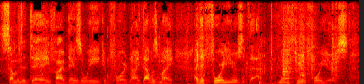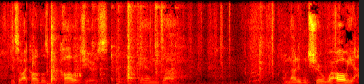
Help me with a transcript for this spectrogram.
some in the day, five days a week, and four at night. That was my. I did four years of that, maybe three or four years, and so I call those my college years. And uh, I'm not even sure why. Oh yeah,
